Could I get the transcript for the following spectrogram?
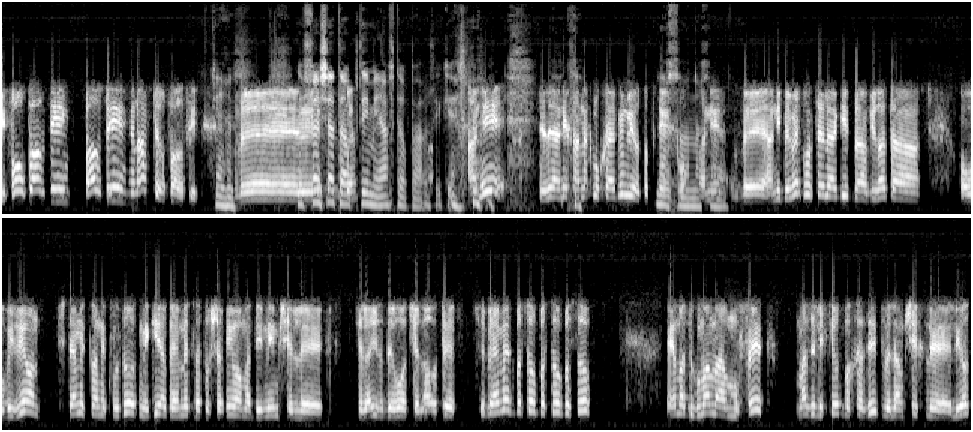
before party, party and after party. כן. ו- יפה שאתה ו- אופטימי, אפטר פארטי, כן. אני, תראה, אני, אנחנו חייבים להיות אופטימיים פה. נכון, נכון. אני, ואני באמת רוצה להגיד באווירת האירוויזיון, 12 נקודות מגיע באמת לתושבים המדהימים של, אה, של העיר שדרות, של העוטף, שבאמת בסוף בסוף בסוף הם הדוגמה מהמופת, מה זה לחיות בחזית ולהמשיך ל- להיות,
